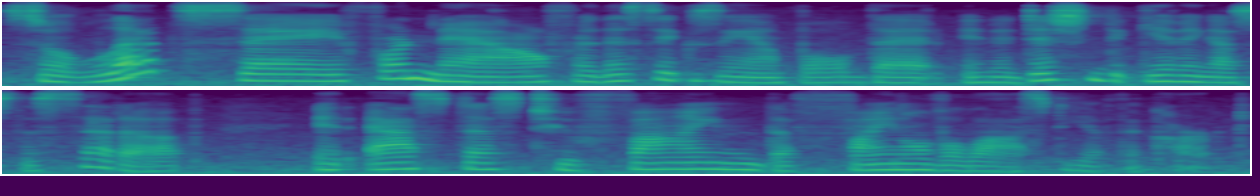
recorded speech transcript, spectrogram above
So let's say for now, for this example, that in addition to giving us the setup, it asked us to find the final velocity of the cart.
